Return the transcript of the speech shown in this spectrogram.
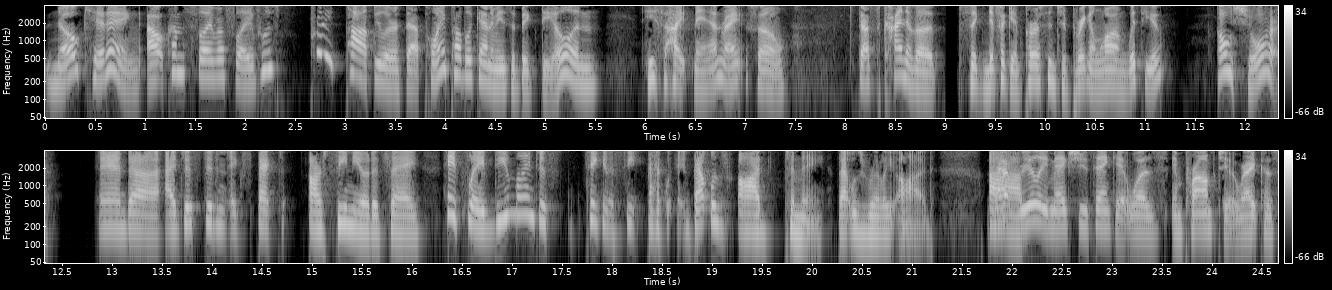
no kidding. Out comes Flavor Flav, who's pretty popular at that point. Public Enemy's a big deal, and he's the hype man, right? So that's kind of a significant person to bring along with you. Oh, sure. And uh, I just didn't expect Arsenio to say, "Hey, Flav, do you mind just taking a seat back?" That was odd to me. That was really odd. That Uh, really makes you think it was impromptu, right? Because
